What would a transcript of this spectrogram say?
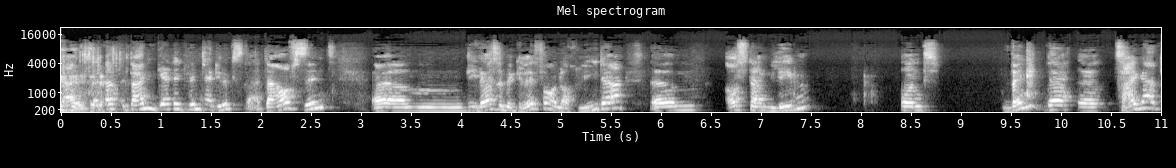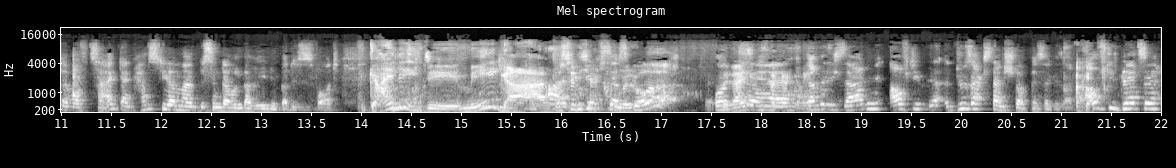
dein, dein- dein Get It Winter Glücksrad. Darauf sind ähm, diverse Begriffe und auch Lieder ähm, aus deinem Leben. Und wenn der äh, Zeiger darauf zeigt, dann kannst du ja mal ein bisschen darüber reden, über dieses Wort. Geile Idee, mega. Das finde ich ja gibst das cool. Go. Und äh, dann würde ich sagen, auf die, du sagst dann Stopp, besser gesagt. Okay. Auf die Plätze,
